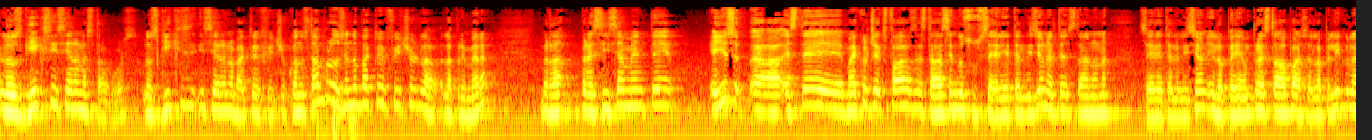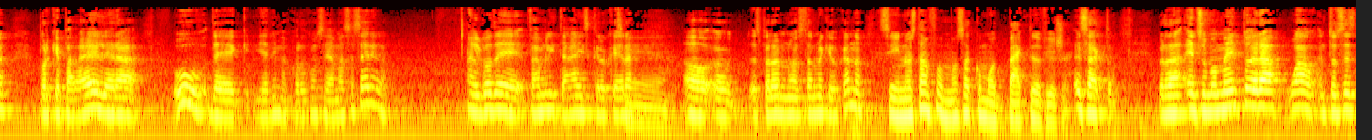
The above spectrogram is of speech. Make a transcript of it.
Los geeks hicieron a Star Wars, los geeks hicieron a Back to the Future. Cuando estaban produciendo Back to the Future, la, la primera, ¿verdad? Precisamente, ellos, ah, este Michael J. Fox estaba haciendo su serie de televisión, él estaba en una serie de televisión y lo pedían prestado para hacer la película, porque para él era, uh, de, ya ni me acuerdo cómo se llama esa serie, güey. Algo de Family Ties, creo que era. Sí. O, o, espero no estarme equivocando. Sí, no es tan famosa como Back to the Future. Exacto. ¿Verdad? En su momento era, wow, entonces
